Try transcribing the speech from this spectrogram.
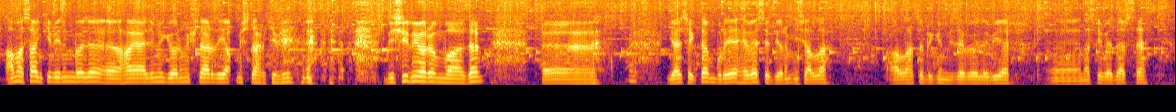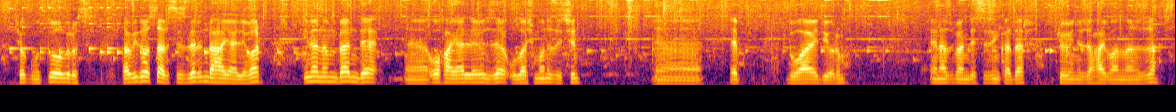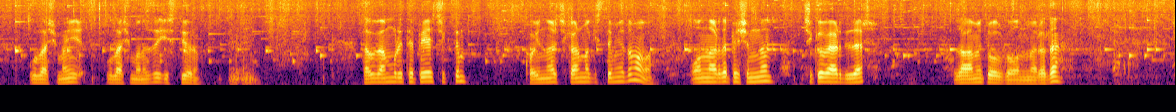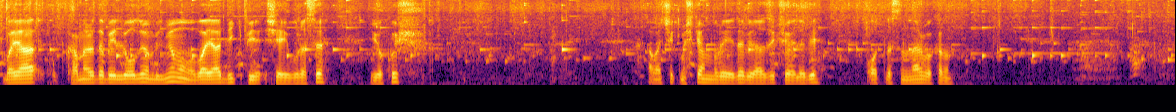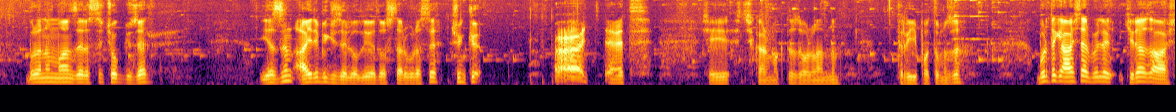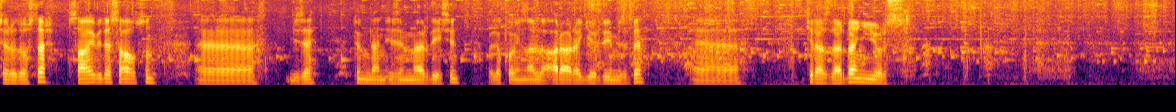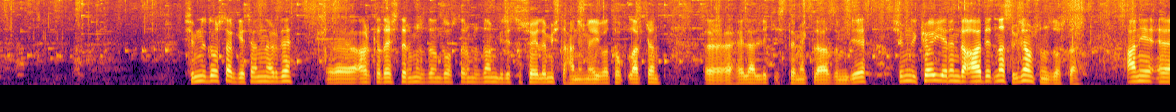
Ama sanki benim böyle e, hayalimi görmüşler de yapmışlar gibi düşünüyorum bazen. Ee, gerçekten buraya heves ediyorum. İnşallah Allah da bir gün bize böyle bir yer e, nasip ederse çok mutlu oluruz. Tabii dostlar sizlerin de hayali var. İnanın ben de e, o hayallerinize ulaşmanız için e, hep dua ediyorum. En az ben de sizin kadar köyünüze, hayvanlarınıza ulaşmayı ulaşmanızı istiyorum. Tabii ben buraya tepeye çıktım. Koyunları çıkarmak istemiyordum ama onlar da peşimden çıkıverdiler. Zahmet oldu onlara da. Bayağı kamerada belli oluyor mu bilmiyorum ama bayağı dik bir şey burası. Yokuş. Ama çıkmışken burayı da birazcık şöyle bir otlasınlar bakalım. Buranın manzarası çok güzel. Yazın ayrı bir güzel oluyor dostlar burası. Çünkü evet şeyi çıkarmakta zorlandım. Tripodumuzu. Buradaki ağaçlar böyle kiraz ağaçları dostlar. Sahibi de sağ olsun eee, bize tümden izin verdiği için böyle koyunlarla ara ara girdiğimizde eee, kirazlardan yiyoruz. Şimdi dostlar geçenlerde e, arkadaşlarımızdan, dostlarımızdan birisi söylemişti hani meyve toplarken e, helallik istemek lazım diye. Şimdi köy yerinde adet nasıl biliyor musunuz dostlar? Hani e,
